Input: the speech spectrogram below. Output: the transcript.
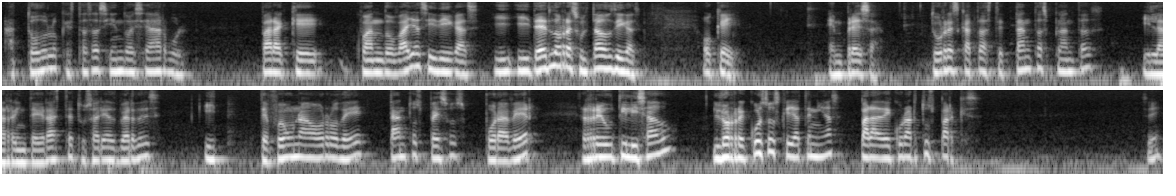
a todo lo que estás haciendo a ese árbol, para que cuando vayas y digas, y, y des los resultados, digas, ok, empresa, tú rescataste tantas plantas y la reintegraste a tus áreas verdes y te fue un ahorro de tantos pesos por haber reutilizado los recursos que ya tenías para decorar tus parques. ¿Sí?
